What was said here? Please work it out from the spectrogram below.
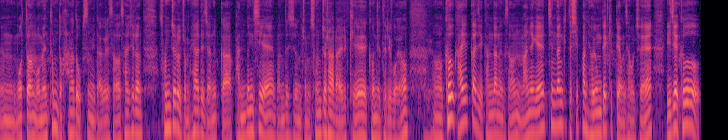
음, 어떤 모멘텀도 하나도 없습니다. 그래서 사실은 손절을 좀 해야 되지 않을까. 반등 시에 반드시 좀, 좀 손절하라 이렇게 권해드리고요. 어, 그 가격까지 간다는 것은 만약에 진단키트 시판 허용됐기 때문에 4월 초에 이제 그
